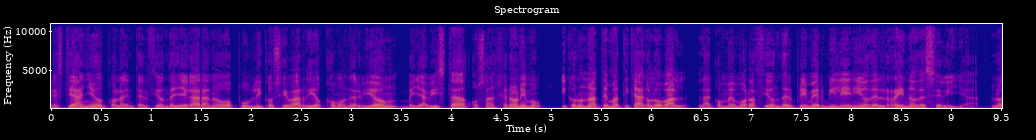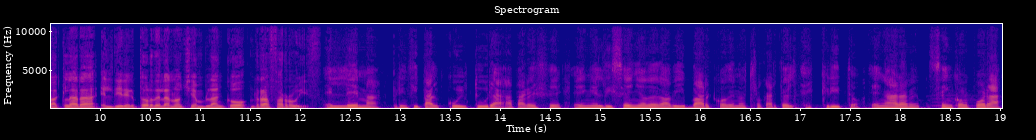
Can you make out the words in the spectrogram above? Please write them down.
Este año, con la intención de llegar a nuevos públicos y barrios como Nervión, Bellavista o San Jerónimo, y con una temática global, la conmemoración del primer milenio del Reino de Sevilla. Lo aclara el director de La Noche en Blanco, Rafa Ruiz. El lema principal cultura aparece en el diseño de David Barco de nuestro cartel escrito en árabe. Se incorpora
